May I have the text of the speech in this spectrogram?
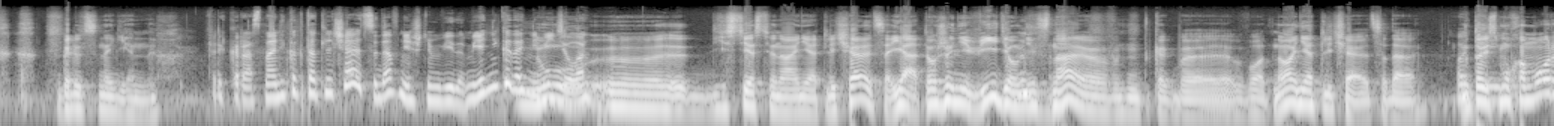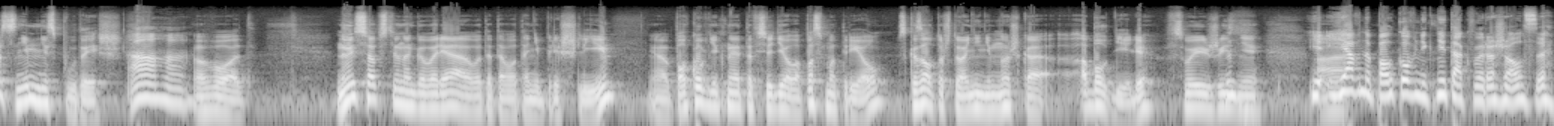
Галлюциногенных. Прекрасно. Они как-то отличаются, да, внешним видом? Я никогда не Ну, видела. э, естественно, они отличаются. Я тоже не видел, не знаю, как бы, вот, но они отличаются, да. Ну, то есть мухомор с ним не спутаешь. Ага. Вот. Ну и, собственно говоря, вот это вот они пришли. Э, Полковник на это все дело посмотрел, сказал то, что они немножко обалдели в своей жизни. Я- А- Явно полковник не так выражался.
